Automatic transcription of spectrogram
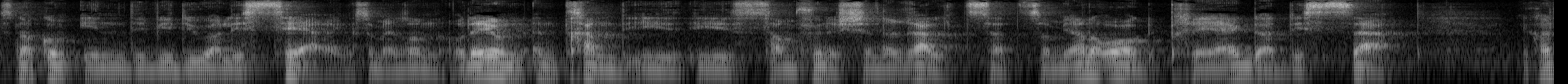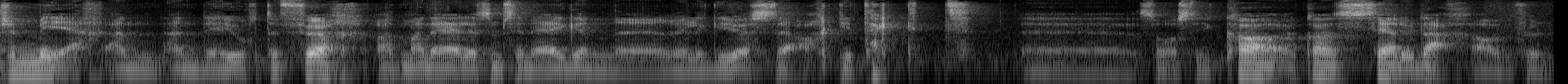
snakke om individualisering som en sånn Og det er jo en, en trend i, i samfunnet generelt sett som gjerne òg preger disse Kanskje mer enn det har gjort det før. At man er liksom sin egen eh, religiøse arkitekt, så å si. Hva, hva ser du der av funn?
